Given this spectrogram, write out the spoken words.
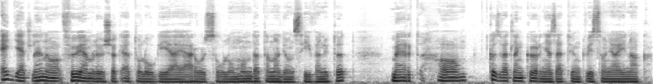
Egyetlen a főemlősök etológiájáról szóló mondata nagyon szíven ütött, mert a közvetlen környezetünk viszonyainak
